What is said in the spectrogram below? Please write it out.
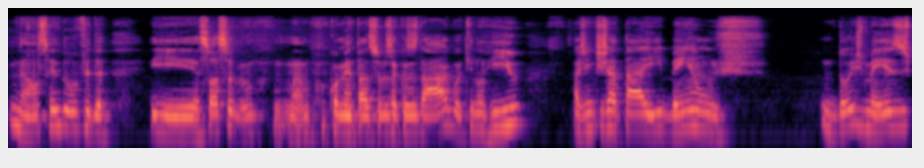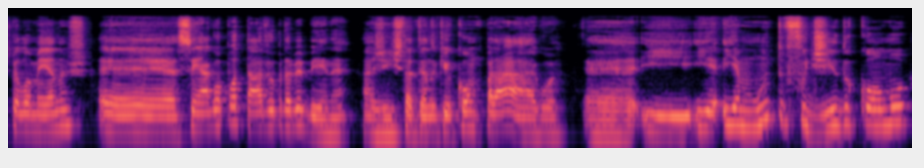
Não, sem dúvida. E só sobre um comentário sobre essa coisa da água aqui no Rio, a gente já está aí bem há uns dois meses, pelo menos, é, sem água potável para beber, né? A gente está tendo que comprar água. É, e, e, e, é muito fodido como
